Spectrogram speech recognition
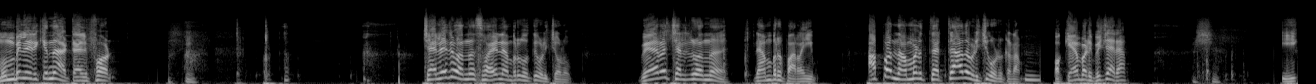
മുമ്പിലിരിക്കുന്ന ടെലിഫോൺ. ചിലർ വന്ന് സ്വയം നമ്പർ കുത്തി വിളിച്ചോളും. വേറെ ചിലർ വന്ന് നമ്പർ പറയും. അപ്പൊ നമ്മൾ തെറ്റാതെ വിളിച്ചു കൊടുക്കണം. ഒക്കെ ഞാൻ പഠിപ്പിച്ചു തരാം ഈ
